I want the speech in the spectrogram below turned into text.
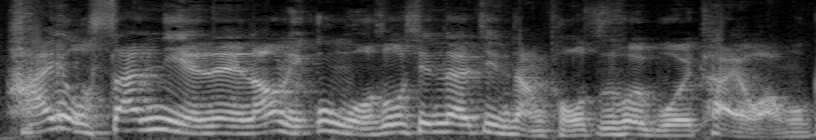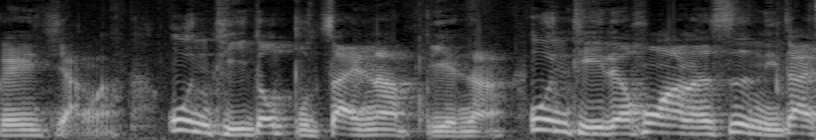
还有三年呢，然后你问我说，现在进场投资会不会太晚？我跟你讲了，问题都不在那边啊。问题的话呢，是你在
